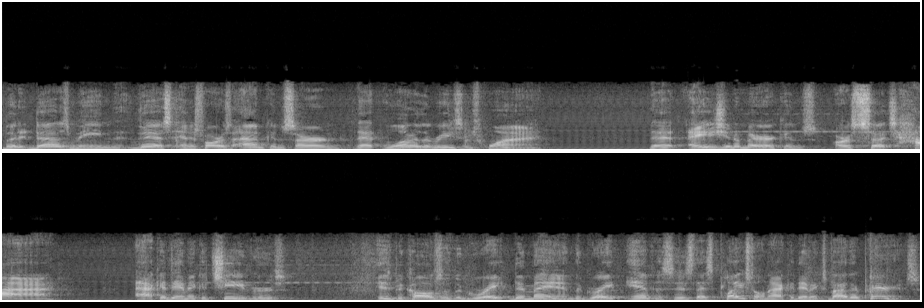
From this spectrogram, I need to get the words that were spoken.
But it does mean this, and as far as I'm concerned, that one of the reasons why that Asian Americans are such high academic achievers is because of the great demand, the great emphasis that's placed on academics by their parents.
